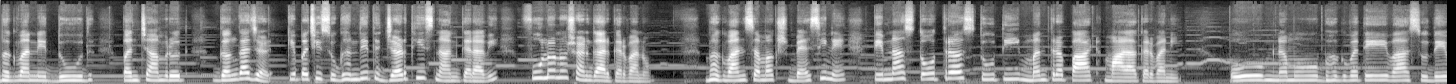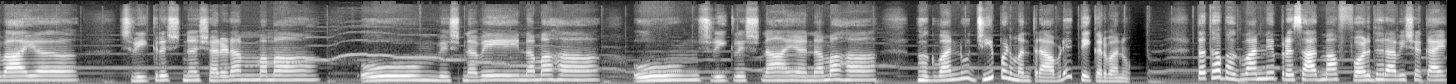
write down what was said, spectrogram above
ભગવાનને દૂધ, પંચામૃત, ગંગાજળ કે પછી સુગંધિત જળથી સ્નાન કરાવી ફૂલોનો શણગાર કરવાનો. ભગવાન સમક્ષ બેસીને તેમના સ્તોત્ર, સ્તુતિ, મંત્ર પાઠ માળા કરવાની. ઓમ નમો ભગવતે વાસુદેવાય. શ્રી કૃષ્ણ શરણમ મમ. ઓમ વિષ્ણવે નમઃ. ઓમ શ્રી કૃષ્ણાય નમઃ. ભગવાનનું જે પણ મંત્ર આવડે તે કરવાનો. તથા ભગવાનને પ્રસાદમાં ફળ ધરાવી શકાય,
